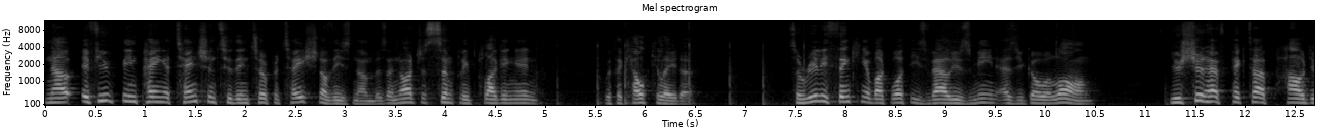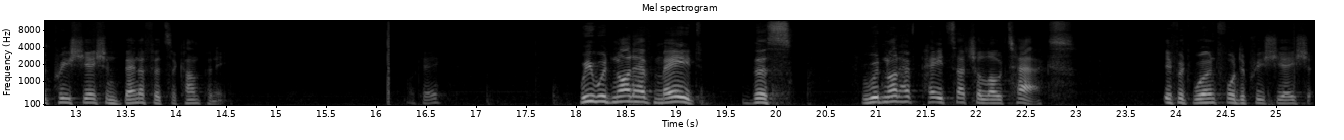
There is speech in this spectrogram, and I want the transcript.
Now, if you've been paying attention to the interpretation of these numbers and not just simply plugging in with a calculator, so really thinking about what these values mean as you go along, you should have picked up how depreciation benefits a company. Okay? We would not have made this, we would not have paid such a low tax if it weren't for depreciation.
